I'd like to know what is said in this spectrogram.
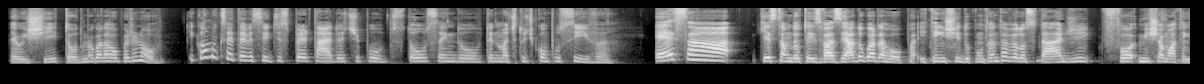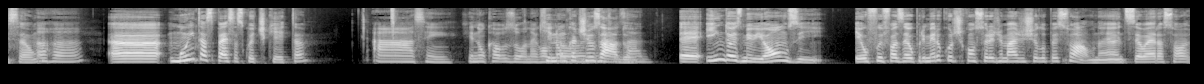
eu enchi todo o meu guarda-roupa de novo. E como que você teve esse despertar de tipo, estou sendo, tendo uma atitude compulsiva? Essa questão de eu ter esvaziado o guarda-roupa e ter enchido com tanta velocidade foi, me chamou a atenção. Uhum. Uh, muitas peças com etiqueta. Ah, sim. Que nunca usou, né? Comprou, que nunca tinha usado. usado. É, em 2011, eu fui fazer o primeiro curso de consultoria de imagem estilo pessoal, né? Antes eu era só.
